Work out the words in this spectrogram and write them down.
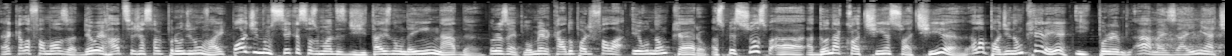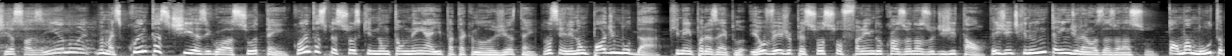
É aquela famosa, deu errado, você já sabe por onde não vai. Pode não ser que essas moedas digitais não deem em nada. Por exemplo, o mercado pode falar, eu não quero. As pessoas, a, a dona Cotinha, sua tia, ela pode não querer. E, por exemplo, ah, mas aí minha tia sozinha não é. Não, mas quantas tias igual a sua tem? Quantas pessoas que não estão nem aí pra tecnologia tem? Então, assim, ele não pode mudar. Que nem, por exemplo, eu vejo pessoas sofrendo com a Zona Azul digital. Tem gente que não entende o negócio da Zona Sul. Toma multa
